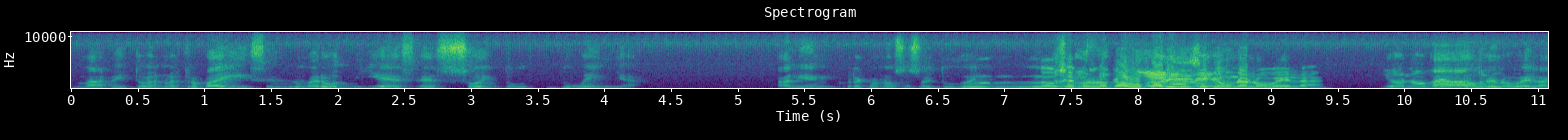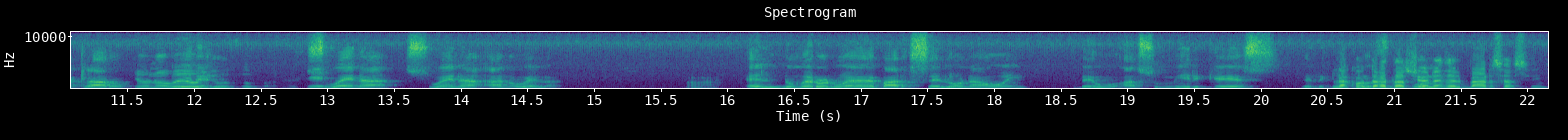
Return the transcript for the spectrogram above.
más vistos en nuestro país. El número 10 es Soy tu dueña. ¿Alguien reconoce Soy tu dueña? Mm, No sé, pero lo acabo de buscar y dice que es una novela. Yo no veo Ah, una novela, claro. Yo no veo YouTube. Suena, suena a novela. Ah. El número 9, Barcelona hoy. Debo asumir que es del Las contrataciones del Barça, sí.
